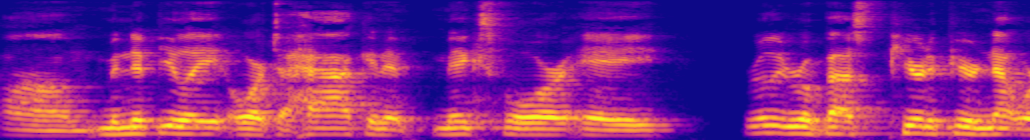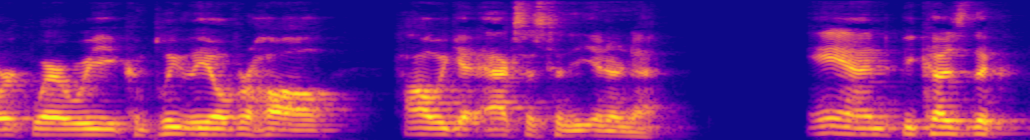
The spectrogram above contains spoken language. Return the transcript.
um, manipulate or to hack, and it makes for a really robust peer-to-peer network where we completely overhaul how we get access to the internet. And because the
